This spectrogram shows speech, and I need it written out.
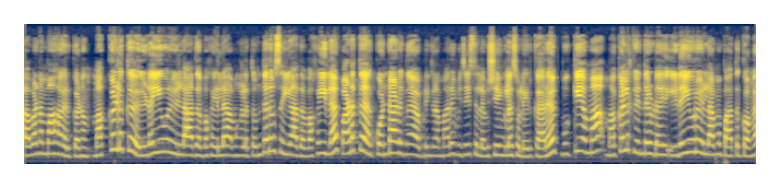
கவனமாக இருக்கணும். மக்களுக்கு இடையூறு இல்லாத வகையில அவங்கள தொந்தரவு செய்யாத வகையில படத்தை கொண்டாடுங்க அப்படிங்கிற மாதிரி விஜய் சில விஷயங்களை சொல்லியிருக்காரு. முக்கியமா மக்களுக்கு எந்த விட இடையூறு இல்லாம பாத்துக்கோங்க.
